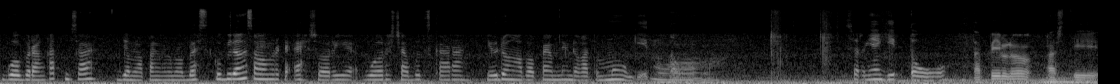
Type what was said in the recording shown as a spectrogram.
gue berangkat misalnya jam 8.15 gue bilang sama mereka eh sorry ya gue harus cabut sekarang. Ya udah nggak apa-apa yang penting udah ketemu gitu. Oh. Seringnya gitu. Tapi lu pasti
